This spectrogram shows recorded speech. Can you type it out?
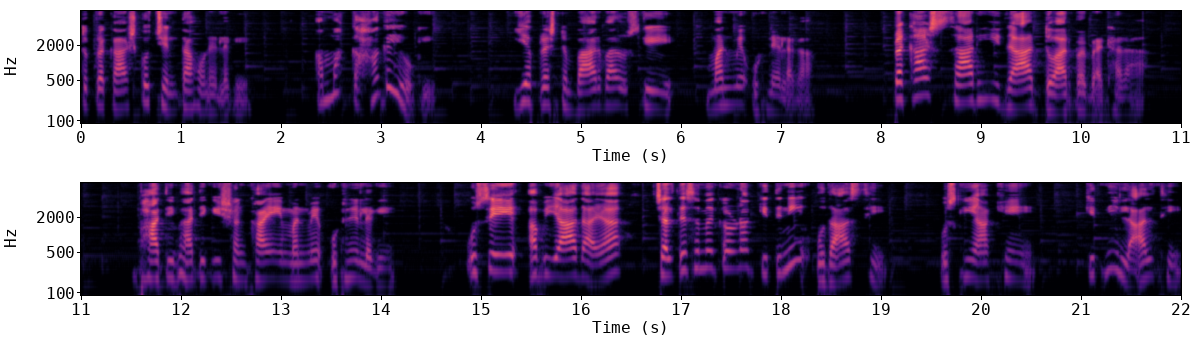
तो प्रकाश को चिंता होने लगी। अम्मा कहाँ गई होगी? यह प्रश्न बार बार उसके मन में उठने लगा। प्रकाश सारी रात द्वार पर बैठा रहा। भांति भांति की शंकाएँ मन में उठने लगी। उसे अब याद आया, चलते समय करुणा कितनी उदास थी। उसकी आँखें कितनी लाल थी।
